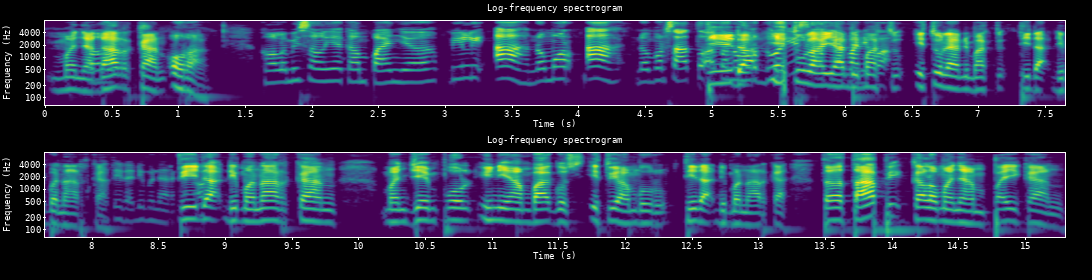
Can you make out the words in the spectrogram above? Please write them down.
menyadarkan orang. Kalau misalnya kampanye pilih A, nomor A, nomor satu atau Tidak nomor dua itulah yang nih, dimaksud, itulah yang dimaksud tidak dibenarkan. Tidak dibenarkan. Tidak dibenarkan menjempol ini yang bagus, itu yang buruk, tidak dibenarkan. Tetapi kalau menyampaikan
